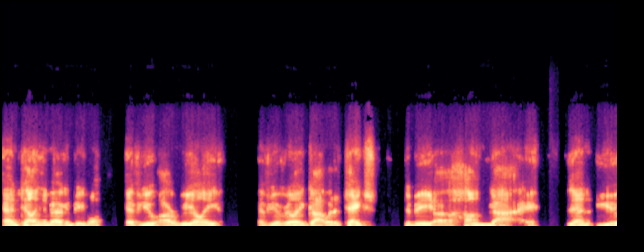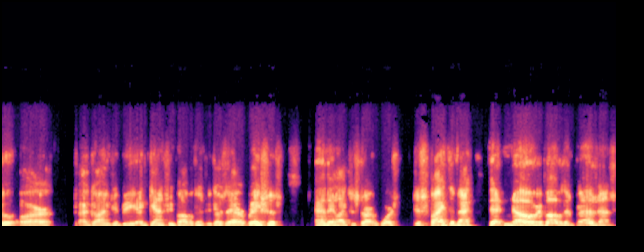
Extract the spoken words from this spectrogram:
and telling the American people if you are really, if you've really got what it takes to be a hung guy, then you are, are going to be against Republicans because they are racist and they like to start wars, despite the fact that no Republican presidents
